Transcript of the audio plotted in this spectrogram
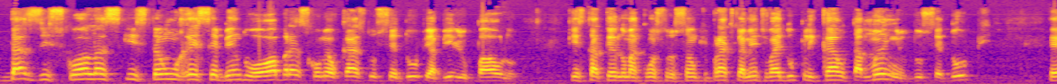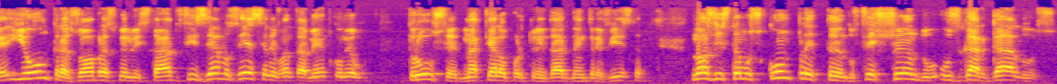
das escolas que estão recebendo obras, como é o caso do SEDUP Abílio Paulo, que está tendo uma construção que praticamente vai duplicar o tamanho do SEDUP, é, e outras obras pelo Estado. Fizemos esse levantamento, como eu trouxe naquela oportunidade da entrevista. Nós estamos completando, fechando os gargalos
